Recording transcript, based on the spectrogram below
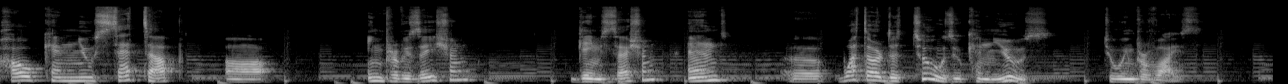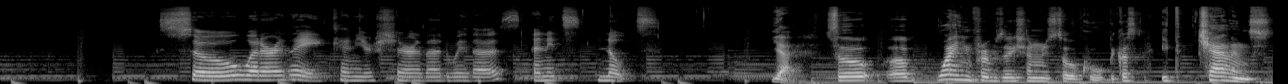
how can you set up? Uh, improvisation, game session, and uh, what are the tools you can use to improvise? So, what are they? Can you share that with us? And it's notes. Yeah, so uh, why improvisation is so cool? Because it challenges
